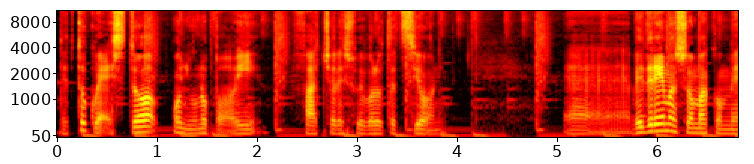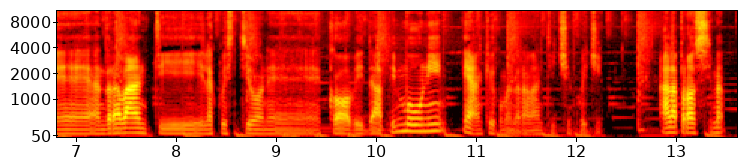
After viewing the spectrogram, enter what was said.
Detto questo, ognuno poi faccia le sue valutazioni. Eh, vedremo insomma come andrà avanti la questione Covid app immuni e anche come andrà avanti il 5G. Alla prossima!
